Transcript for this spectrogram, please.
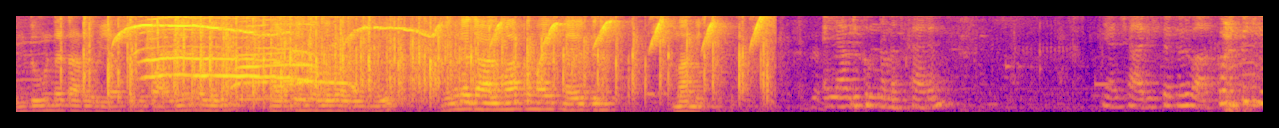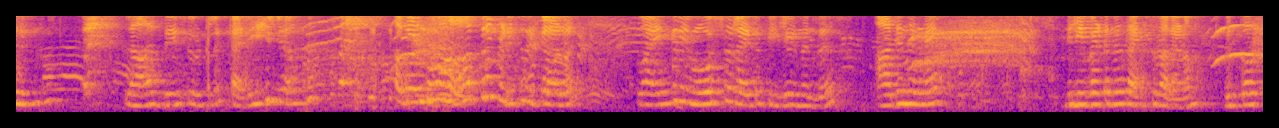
എന്തുകൊണ്ടിട്ടാണ് റിയാസ് പറഞ്ഞത് നിങ്ങളുടെ ആത്മാർത്ഥമായ സ്നേഹത്തിന് നന്ദി. എല്ലാവർക്കും നമസ്കാരം. ഞാൻ ഷാരിസ്റ്ററിന് ഒരു വാക്ക് കൊടുത്തിട്ടുണ്ടായിരുന്നു. ലാസ്റ്റ് ഡേ ഷൂട്ടിൽ കരയില്ല. അതുകൊണ്ട് മാത്രം പിടിച്ചു നിൽക്കുകയാണ്. ഭയങ്കര ഇമോഷണൽ ആയിട്ട് ഫീൽ ചെയ്യുന്നുണ്ട്. ആദ്യം തന്നെ ദിലീപേട്ടന് താങ്ക്സ് പറയണം. ബിക്കോസ്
